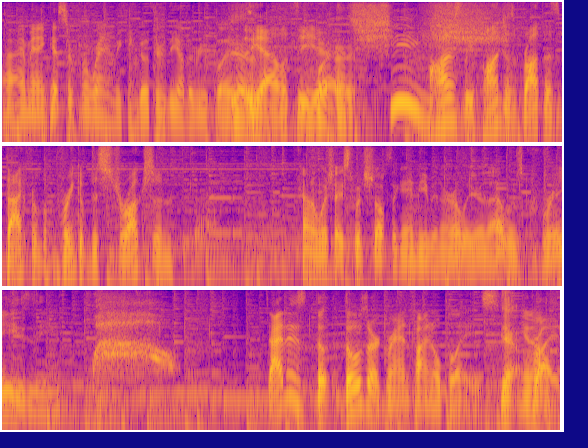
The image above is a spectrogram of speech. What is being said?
All right, I mean, I guess if we're winning, we can go through the other replays. Yeah. Yeah, let's see here. But, sheesh. Honestly, Fawn just brought this back from the brink of destruction. kind of wish I switched off the game even earlier. That was crazy. Wow. That is, th those are grand final plays. Yeah. you know? Right.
